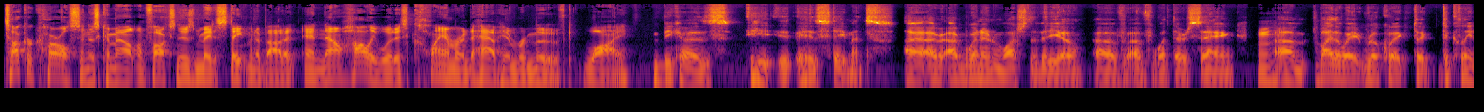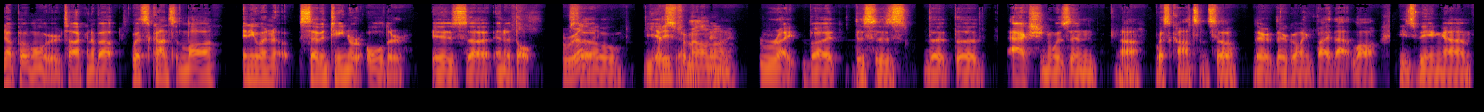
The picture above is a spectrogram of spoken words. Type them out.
Tucker Carlson has come out on Fox News and made a statement about it, and now Hollywood is clamoring to have him removed. Why? because he his statements. I, I, I went in and watched the video of of what they're saying. Mhm. Um, by the way, real quick to to clean up on what we were talking about, Wisconsin law: anyone 17 or older is uh, an adult. So yes, he's from and- Illinois. and- right? But this is the the action was in uh, Wisconsin, so they're they're going by that law. He's being um,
